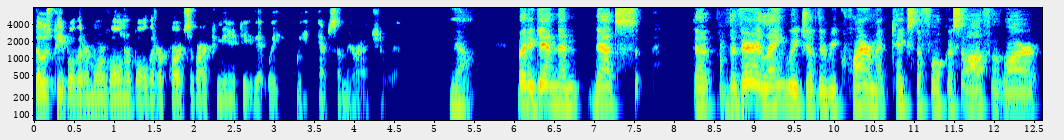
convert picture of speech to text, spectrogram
those people that are more vulnerable that are parts of our community that we we have some interaction with. Yeah. But again then that's the, the very language of the requirement takes the focus off of our,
